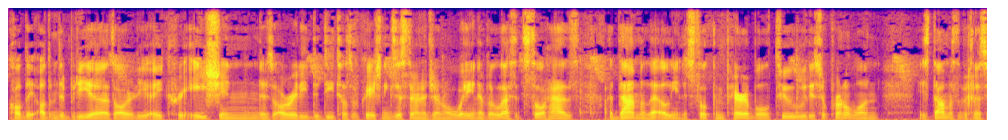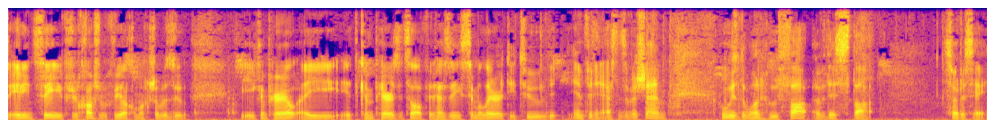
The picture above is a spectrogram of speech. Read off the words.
called the Adam de Bria is already a creation. There's already the details of creation exist there in a general way. Nevertheless, it still has Adam le'elin. It's still comparable to the supernal one. Is Damas b'chnas erin seif It compare it compares itself. It has a similarity to the infinite essence of Hashem, who is the one who thought of this thought, so to say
